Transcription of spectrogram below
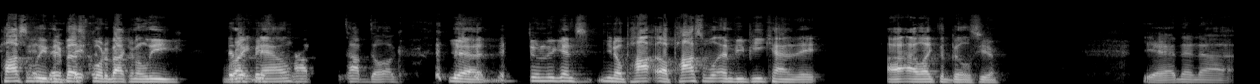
possibly the best quarterback in the league right now. top, top dog. yeah, doing it against you know po- a possible MVP candidate. I, I like the Bills here. Yeah, and then uh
